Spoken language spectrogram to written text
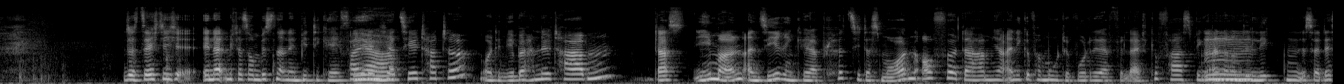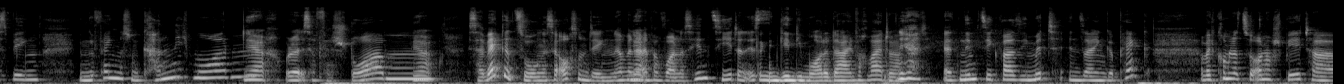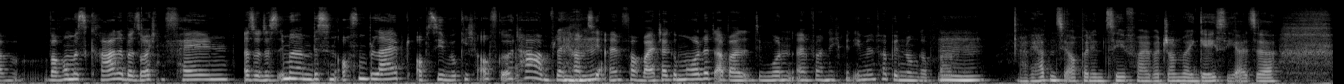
Tatsächlich erinnert mich das auch ein bisschen an den BTK-Fall, ja. den ich erzählt hatte oder den wir behandelt haben dass jemand, ein Serienkiller, plötzlich das Morden aufhört. Da haben ja einige vermutet, wurde der vielleicht gefasst wegen mm. anderen Delikten? Ist er deswegen im Gefängnis und kann nicht morden? Ja. Oder ist er verstorben? Ja. Ist er weggezogen? Ist ja auch so ein Ding, ne? Wenn ja. er einfach woanders hinzieht, dann ist. Dann gehen die Morde da einfach weiter. Ja, er nimmt sie quasi mit in sein Gepäck. Aber ich komme dazu auch noch später, warum es gerade bei solchen Fällen, also das immer ein bisschen offen bleibt, ob sie wirklich aufgehört haben. Vielleicht mhm. haben sie einfach weiter gemordet, aber die wurden einfach nicht mit ihm in Verbindung gebracht. Mhm. Ja, wir hatten es ja auch bei dem C-Fall bei John Wayne Gacy, als er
